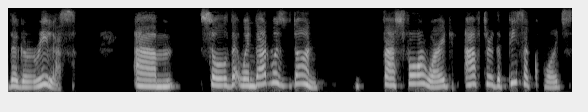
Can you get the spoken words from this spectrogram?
the guerrillas. Um, so that when that was done, fast forward after the peace accords,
